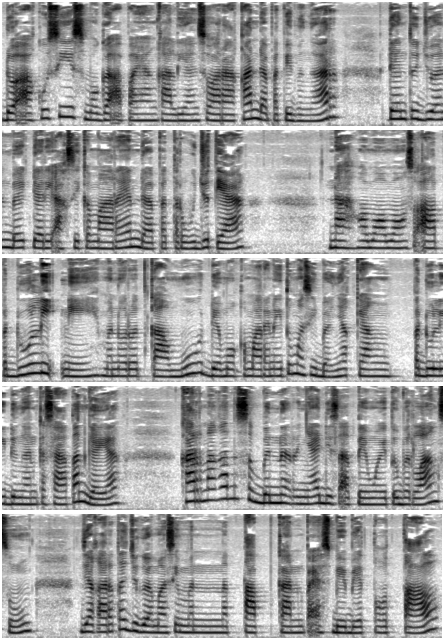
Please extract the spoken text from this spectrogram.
Doaku sih semoga apa yang kalian suarakan dapat didengar dan tujuan baik dari aksi kemarin dapat terwujud ya. Nah, ngomong-ngomong soal peduli nih, menurut kamu demo kemarin itu masih banyak yang peduli dengan kesehatan gak ya? Karena kan sebenarnya di saat demo itu berlangsung, Jakarta juga masih menetapkan PSBB total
